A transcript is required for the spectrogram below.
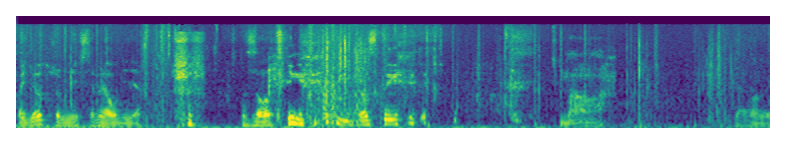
пойдет, чтобы не стрелял меня. Золотых, непростых. Мало. Да, ладно,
